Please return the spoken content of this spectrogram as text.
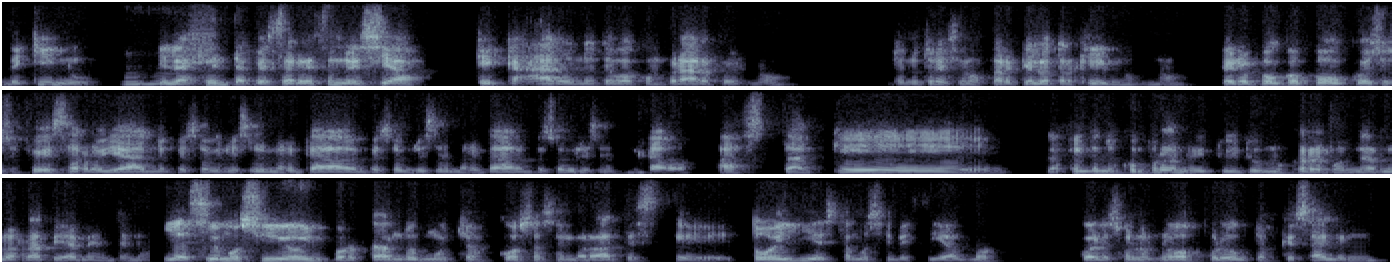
de Kinu. Y la gente, a pesar de eso, nos decía, qué caro, no te voy a comprar, pues, ¿no? Entonces nosotros decimos, ¿para qué lo trajimos? ¿no? Pero poco a poco eso se fue desarrollando, empezó a abrirse el mercado, empezó a abrirse el mercado, empezó a abrirse el mercado, hasta que la gente nos compró ¿no? y, tuvimos que responderlo rápidamente. ¿no? Y así hemos ido importando muchas cosas, en verdad, este, todo el día estamos investigando cuáles son los nuevos productos que salen.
